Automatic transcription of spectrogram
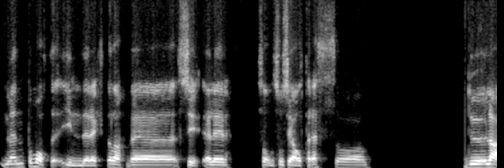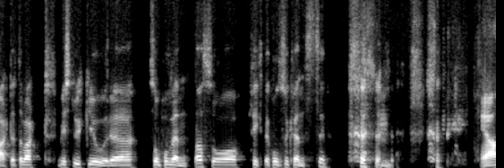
men på en måte indirekte, da, ved eller sånn sosialt press. Og du lærte etter hvert Hvis du ikke gjorde som forventa, så fikk det konsekvenser. Ja.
